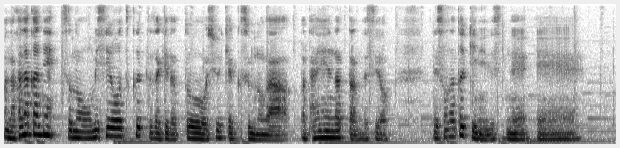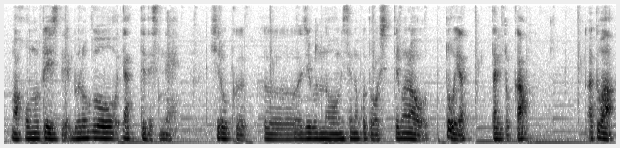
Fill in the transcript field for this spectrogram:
まあ、なかなかねそのお店を作っただけだと集客するのが大変だったんですよ。でそんな時にですね、えーまあ、ホームページでブログをやってですね広く自分のお店のことを知ってもらおうとやったりとかあとは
